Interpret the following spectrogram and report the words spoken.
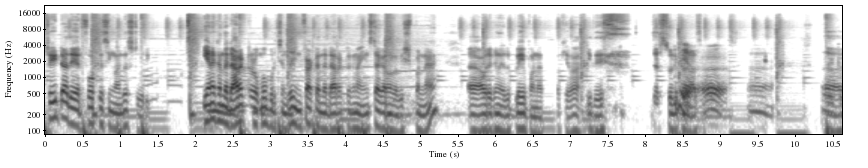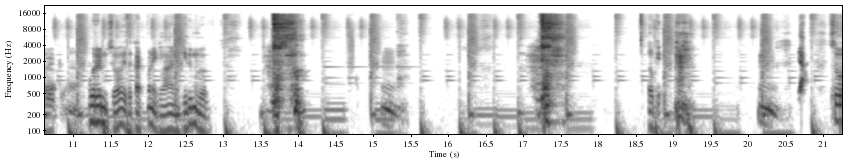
ஸ்ட்ரெயிட்டாக தேர் ஃபோக்கஸிங் அந்த ஸ்டோரி எனக்கு அந்த டேரக்டர் ரொம்ப பிடிச்சிருந்தது. இன்ஃபேக்ட் அந்த டேரக்டருக்கு நான் இன்ஸ்டாகிராமில் விஷ் பண்ணேன். அஹ் அவருக்கு நான் ரிப்ளை பண்ணேன். ஓகேவா இது. ஜஸ்ட் சொல்லி. ஒரு நிமிஷம் இதை கட் பண்ணிக்கலாம். எனக்கு இருமல் வருது. ஓகே. ஸோ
